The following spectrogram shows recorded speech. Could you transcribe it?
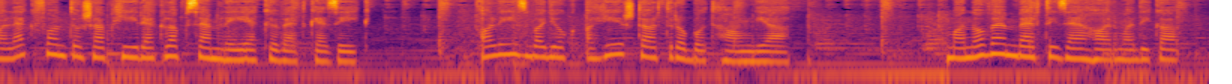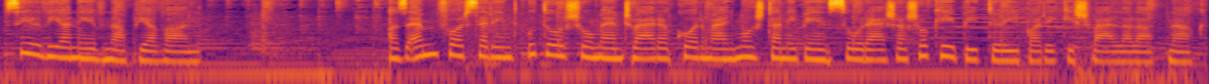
A legfontosabb hírek lapszemléje következik. Alíz vagyok, a hírstart robot hangja. Ma november 13-a, Szilvia névnapja van. Az M4 szerint utolsó mencsvár a kormány mostani pénzszórása sok építőipari kisvállalatnak.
